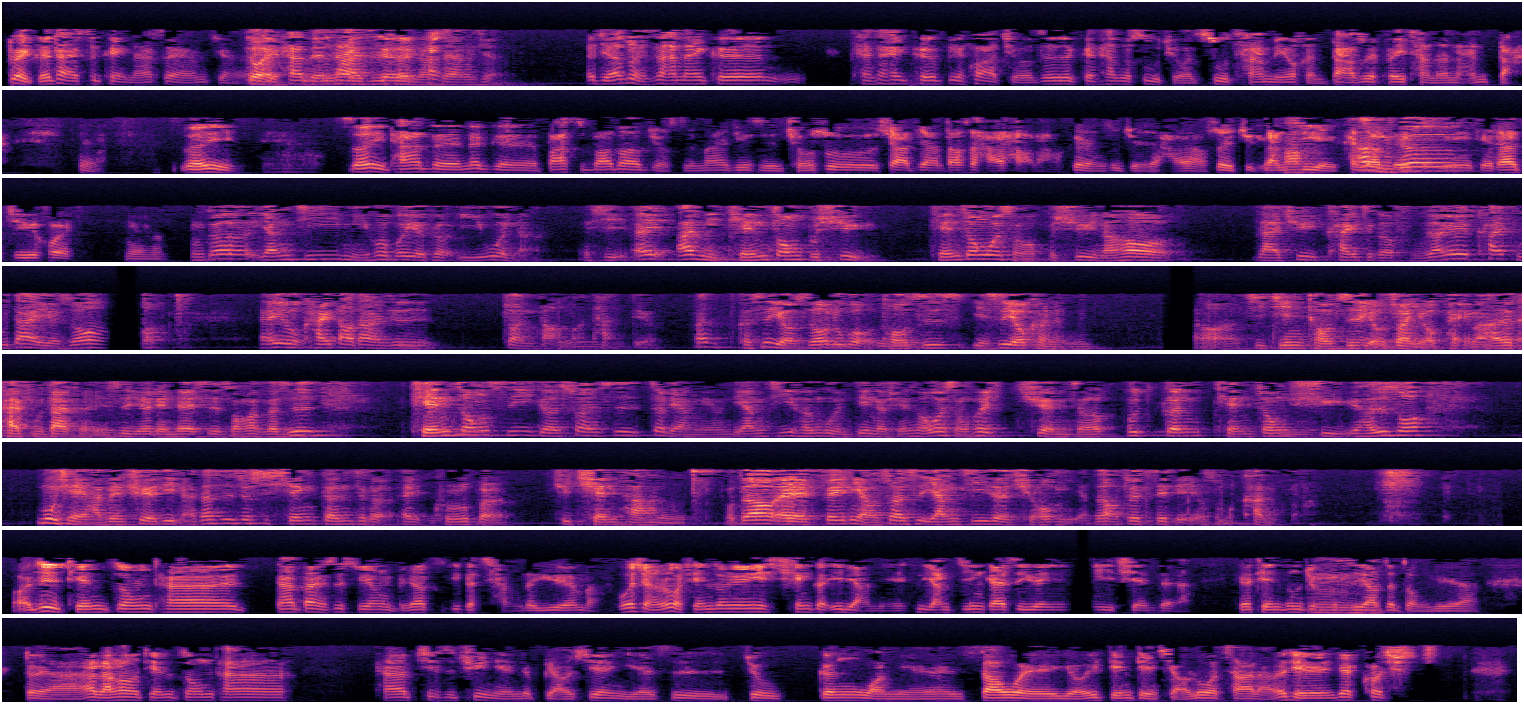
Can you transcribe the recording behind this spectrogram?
对，可是他还是可以拿赛扬奖，对，他的那一颗，而且他说你是他那一颗，他那一颗变化球，就是跟他的速球速差没有很大，所以非常的难打，嗯，所以所以他的那个八十八到九十迈，其实球速下降倒是还好啦，我个人是觉得还好，所以杨基也看到这个，也给他机会，嗯，你哥杨基，你会不会有个疑问啊？是，哎，啊，你田中不续，田中为什么不续？然后来去开这个福袋，因为开福袋有时候。哎，如果开到当然就是赚到嘛，弹掉。那可是有时候如果投资也是有可能，啊，基金投资有赚有赔嘛，那开福袋可能也是有点类似的状况。可是田中是一个算是这两年良机很稳定的选手，为什么会选择不跟田中续约？还是说目前也还没确定啊？但是就是先跟这个哎 k r u b e r 去签他。我不知道哎，飞鸟算是杨基的球迷啊，不知道对这点有什么看法？我记得田中他他当然是希望比较一个长的约嘛。我想如果田中愿意签个一两年，杨基应该是愿意签的啦。可田中就不是要这种约啊，对啊。啊，然后田中他他其实去年的表现也是就跟往年稍微有一点点小落差了，而且人家 coach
